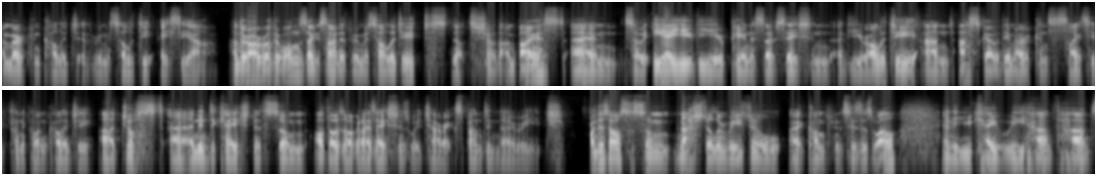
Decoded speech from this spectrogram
American College of Rheumatology, ACR. And there are other ones outside of rheumatology, just not to show that I'm biased. Um, so EAU, the European Association of Urology, and ASCO, the American Society of Clinical Oncology, are just uh, an indication of some of those organisations which are expanding their reach. And there's also some national and regional uh, conferences as well. In the UK, we have had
